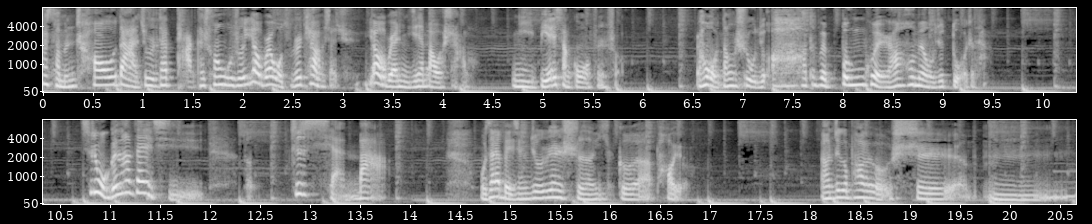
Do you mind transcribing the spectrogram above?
他嗓门超大，就是他打开窗户说：“要不然我从这跳下去，要不然你今天把我杀了，你别想跟我分手。”然后我当时我就啊，特别崩溃。然后后面我就躲着他。其实我跟他在一起之前吧，我在北京就认识了一个炮友，然后这个炮友是嗯，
